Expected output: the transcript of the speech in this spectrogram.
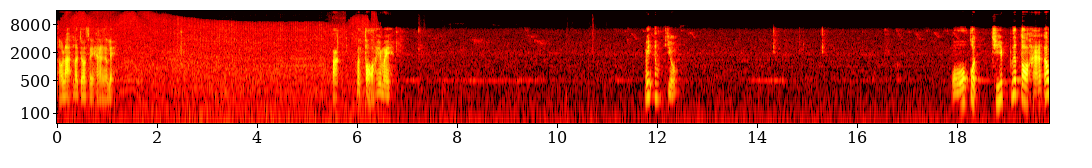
เอาละเราจะใส่หางกันเลย ปักมันต่อให้ไหม เฮ้ย เอ้าเดี๋ยวโอ้กดชิปเพื่อต่อหาง เอ้า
